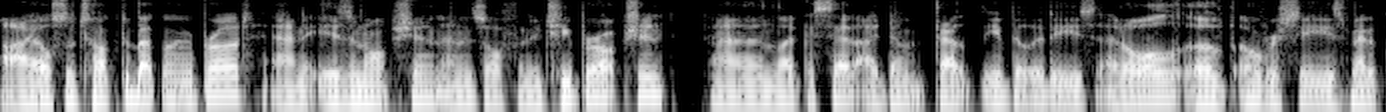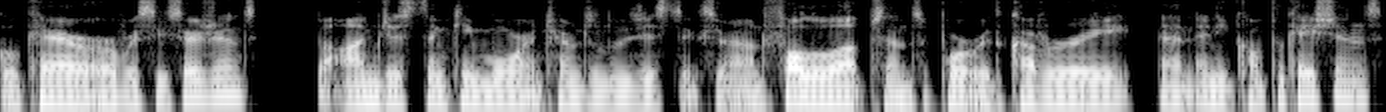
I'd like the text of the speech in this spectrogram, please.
I also talked about going abroad, and it is an option and it's often a cheaper option. And like I said, I don't doubt the abilities at all of overseas medical care or overseas surgeons but I'm just thinking more in terms of logistics around follow ups and support recovery and any complications.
